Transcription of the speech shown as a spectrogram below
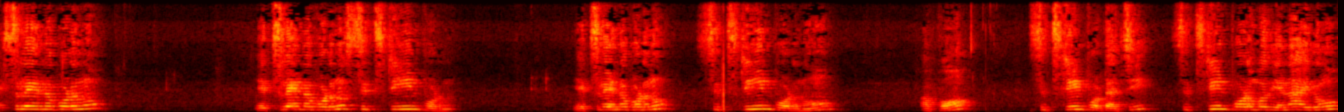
xல என்ன போடணும்? எக்ஸ்ல என்ன போடணும்? சிக்ஸ்டீன் போடணும். எக்ஸ்ல என்ன போடணும்? சிக்ஸ்டீன் போடணும். அப்போ சிக்ஸ்டீன் போட்டாச்சு. சிக்ஸ்டீன் போடும்போது என்ன ஆயிரும்?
